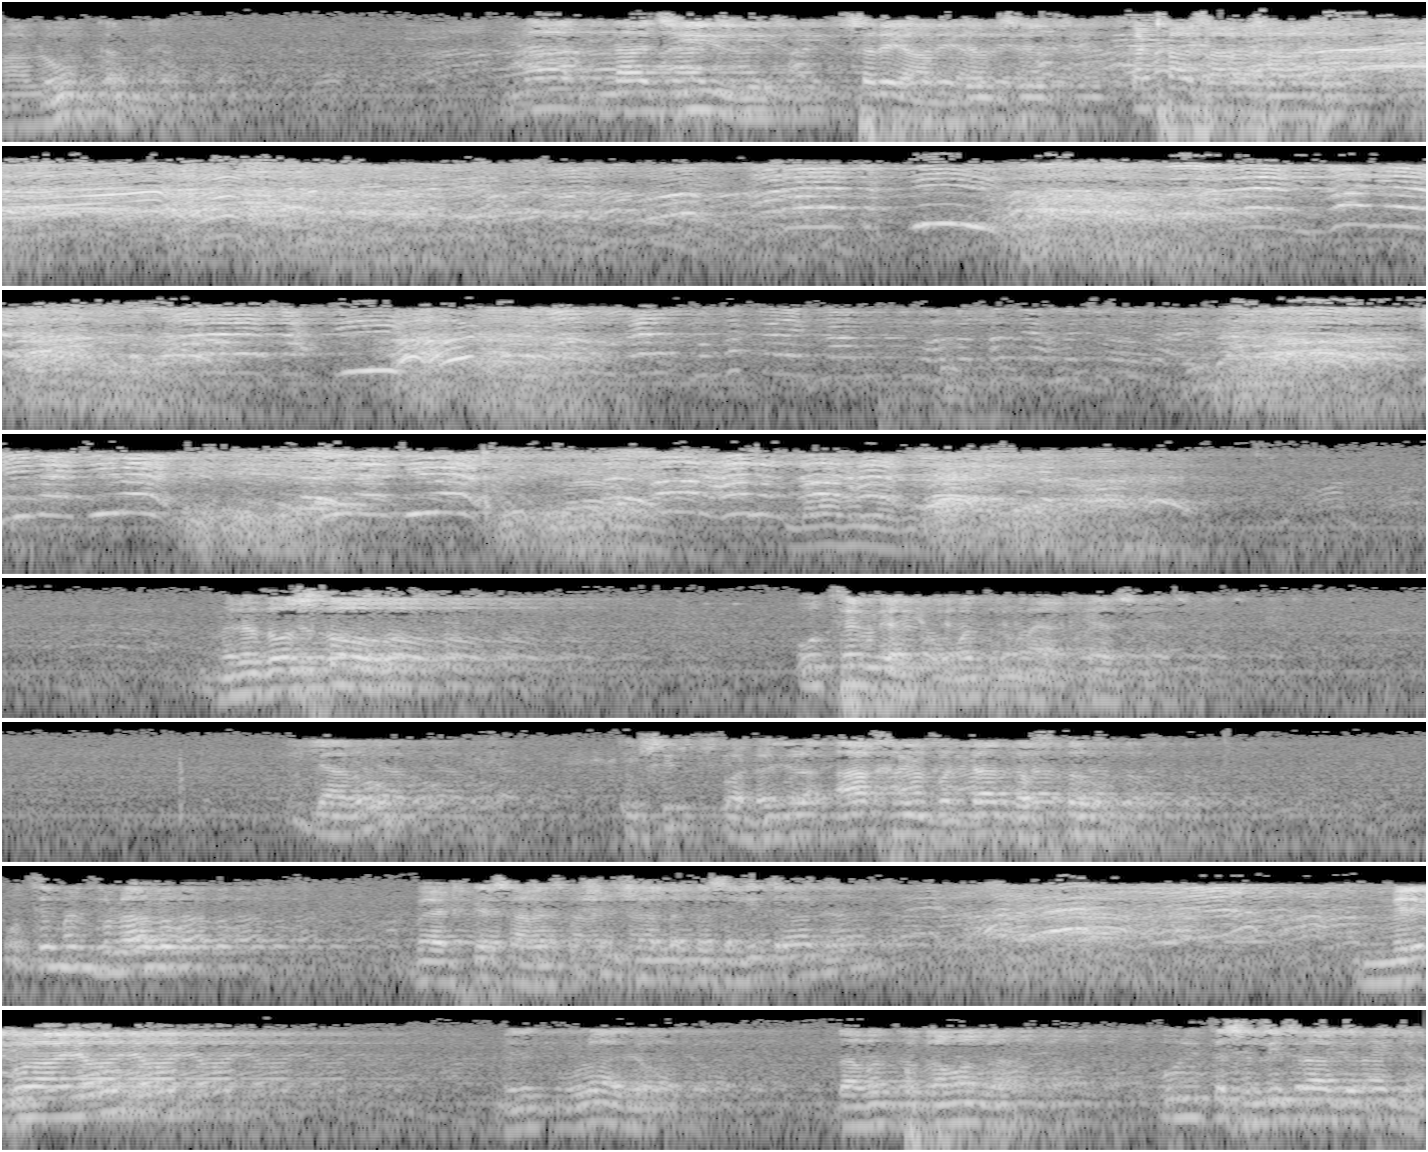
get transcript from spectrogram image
معلوم کرنا نہ ناچیز سرے آم جلسے کٹھا سارا سارا دوستو اتے بھی حکومت نے میں آخیا یارو تا جا آخری بڑا دفتر اتے میں بلا لو۔ بیٹھ کے سارا کچھ ان شاء اللہ تسلی کرا دیا۔ میرے کو آ جاؤ۔ میرے کو آ جاؤ۔ دعوت پکاوا گا، پوری تسلی کرا کے بھیجا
